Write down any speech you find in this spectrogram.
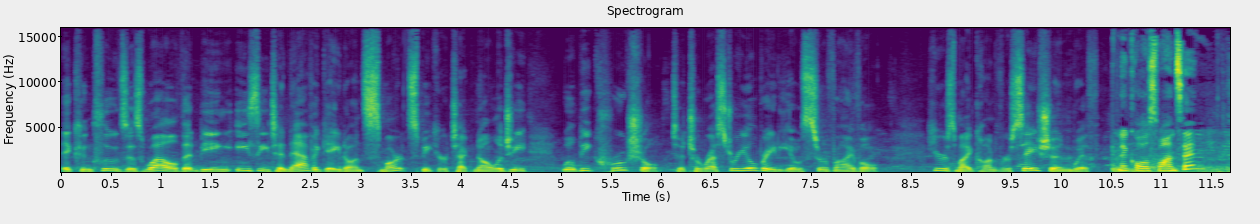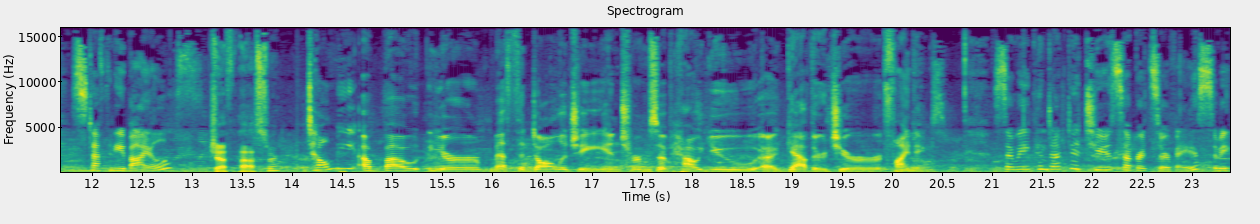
It concludes as well that being easy to navigate on smart speaker technology will be crucial to terrestrial radio's survival. Here's my conversation with Nicole Swanson, Stephanie Biles, Jeff Pastor. Tell me about your methodology in terms of how you uh, gathered your findings. So we conducted two separate surveys. So we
